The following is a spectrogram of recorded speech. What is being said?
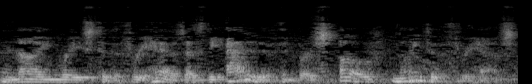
9 raised to the 3 halves as the additive inverse of 9 to the 3 halves.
